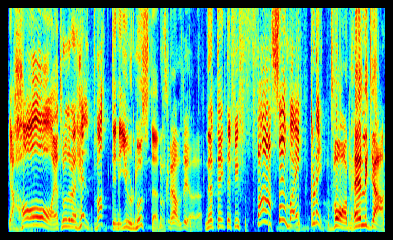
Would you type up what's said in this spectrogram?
Jaha, jag trodde du hade hällt vatten i julmusten. Det skulle jag aldrig göra. Men jag tänkte, fy fasen vad äckligt! Vanhelga!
